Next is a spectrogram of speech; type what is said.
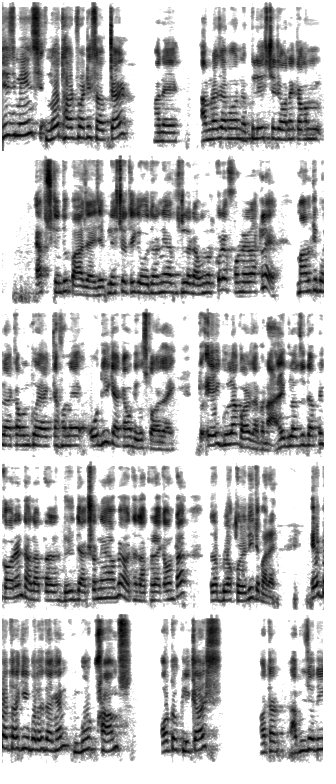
This means no third party software মানে আমরা যেমন প্লে স্টোরে অনেক রকম অ্যাপস কিন্তু পাওয়া যায়। যে প্লে স্টোর থেকে ওই ধরনের অ্যাপসগুলো ডাউনলোড করে ফোনে রাখলে মাল্টিপল অ্যাকাউন্ট করে একটা ফোনে অধিক অ্যাকাউন্ট ইউজ করা যায়। তো এইগুলা করা যাবে না। এইগুলা যদি আপনি করেন, তাহলে আপনার বিরুদ্ধে অ্যাকশন নেওয়া হবে, অর্থাৎ আপনার অ্যাকাউন্টটা তারা ব্লক করে দিতে পারে। এরপর তারা কি বলে দেখেন? বুট ফার্মস অটো ক্লিকার্স অর্থাৎ আপনি যদি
